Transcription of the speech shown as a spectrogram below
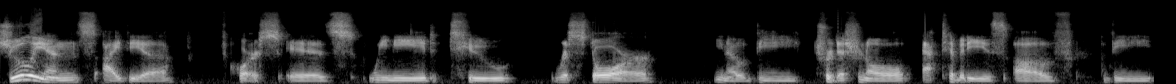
Julian's idea, of course, is we need to restore, you know, the traditional activities of the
